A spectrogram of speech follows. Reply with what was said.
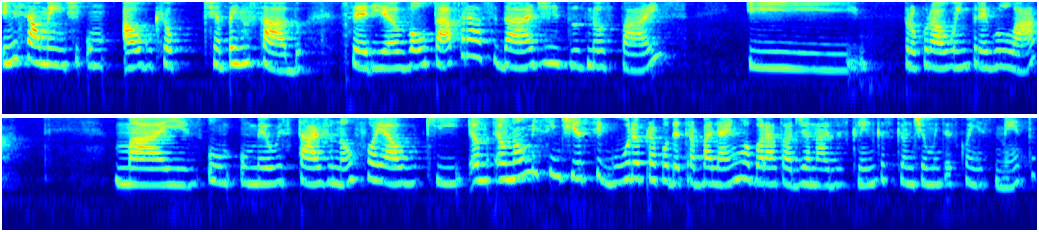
inicialmente, um, algo que eu tinha pensado seria voltar para a cidade dos meus pais e procurar algum emprego lá. Mas o, o meu estágio não foi algo que. Eu, eu não me sentia segura para poder trabalhar em um laboratório de análises clínicas, porque eu não tinha muito esse conhecimento.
